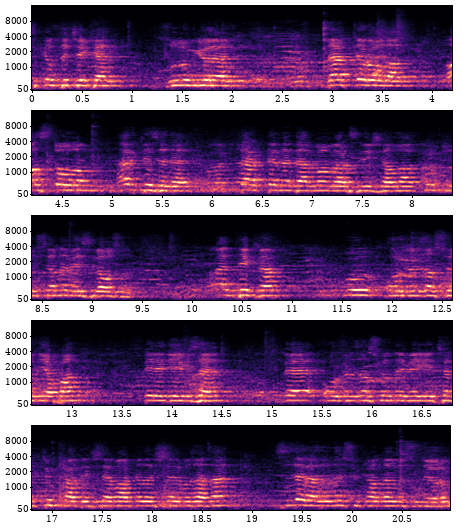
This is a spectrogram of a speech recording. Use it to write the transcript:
sıkıntı çeken, zulüm gören, dertleri olan, hasta olan herkese de dertlerine derman versin inşallah. Kurtuluşlarına vesile olsun. Ben tekrar bu organizasyonu yapan belediyemize ve organizasyonda emeği geçen tüm kardeşlerime, arkadaşlarımıza da sizler adına şükranlarımı sunuyorum.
